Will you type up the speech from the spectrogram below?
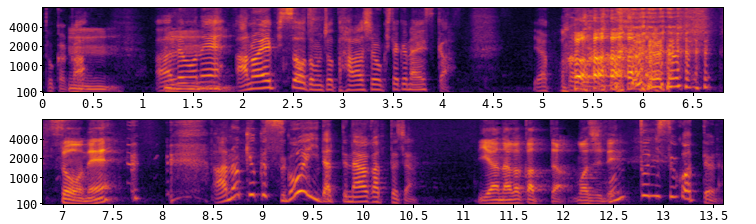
ーとかか、うんあれもね、うんうんあのエピソードもちょっと話しておきたくないですか？やっぱり そうね。あの曲すごいだって長かったじゃん。いや長かった。マジで。本当にすごかったよな。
